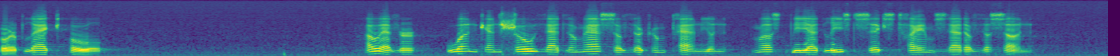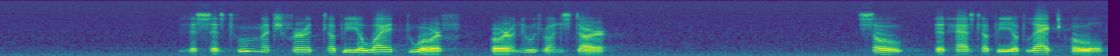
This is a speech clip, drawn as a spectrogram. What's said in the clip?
or black hole. However, one can show that the mass of the companion must be at least six times that of the Sun. This is too much for it to be a white dwarf or a neutron star. So, it has to be a black hole.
